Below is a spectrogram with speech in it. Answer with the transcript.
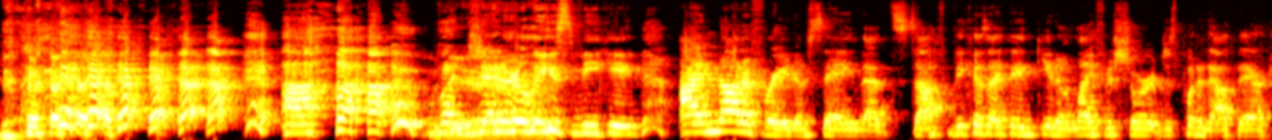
Uh, but Yeah. generally speaking, I'm not afraid of saying that stuff because I think, you know, life is short. Just put it out there.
